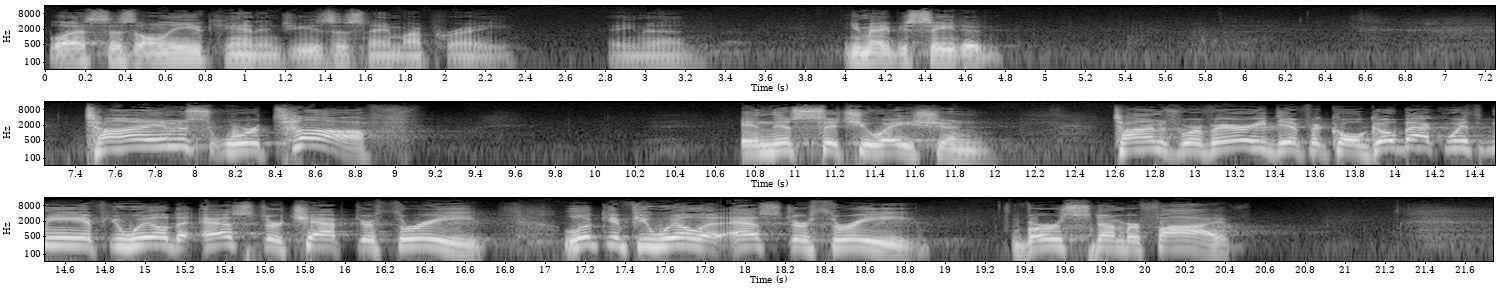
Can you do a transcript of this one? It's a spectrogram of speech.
Bless as only you can. In Jesus' name I pray. Amen. You may be seated. Times were tough in this situation. Times were very difficult. Go back with me, if you will, to Esther chapter 3. Look, if you will, at Esther 3, verse number 5.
